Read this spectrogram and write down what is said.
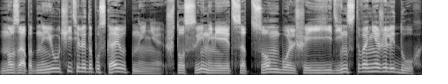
Но западные учители допускают ныне, что Сын имеет с Отцом больше единства, нежели Дух,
